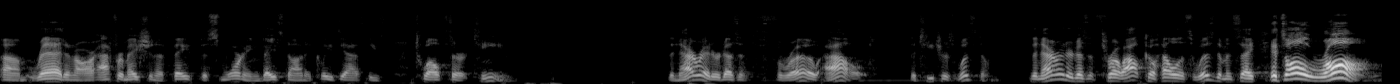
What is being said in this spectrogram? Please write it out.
um, read in our affirmation of faith this morning based on Ecclesiastes 12:13, the narrator doesn't throw out the teacher's wisdom. The narrator doesn't throw out Koheleth's wisdom and say, it's all wrong.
